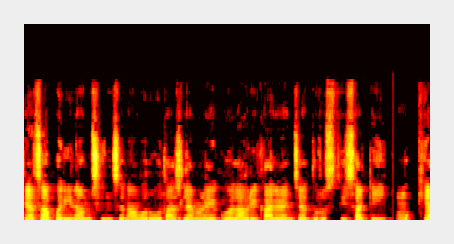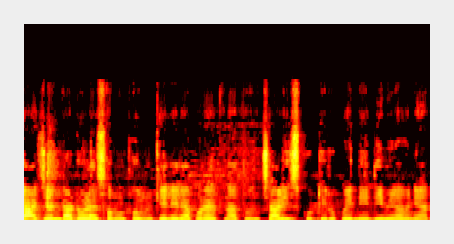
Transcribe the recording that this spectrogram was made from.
त्याचा परिणाम सिंचनावर होत असल्यामुळे गोदावरी कालव्यांच्या दुरुस्तीसाठी मुख्य अजेंडा डोळ्यासमोर ठेवून केलेल्या प्रयत्नातून चाळीस कोटी रुपये निधी मिळवण्यात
